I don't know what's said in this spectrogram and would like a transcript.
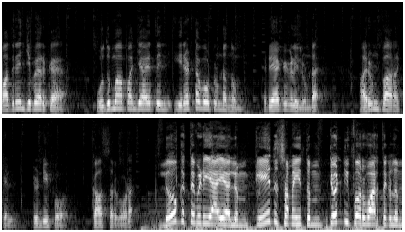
പതിനഞ്ച് പേർക്ക് ഉദുമ പഞ്ചായത്തിൽ ഇരട്ട വോട്ടുണ്ടെന്നും രേഖകളിലുണ്ട്. Arun Parakkal twenty four Kasaragod. ലോകത്തെവിടെയായാലും ഏത് സമയത്തും ട്വന്റി ഫോർ വാർത്തകളും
